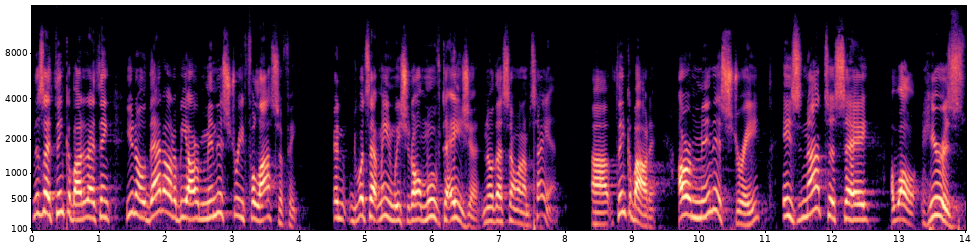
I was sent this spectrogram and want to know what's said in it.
And as I think about it, I think, you know, that ought to be our ministry philosophy. And what's that mean? We should all move to Asia. No, that's not what I'm saying. Uh, think about it. Our ministry is not to say, well, here is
